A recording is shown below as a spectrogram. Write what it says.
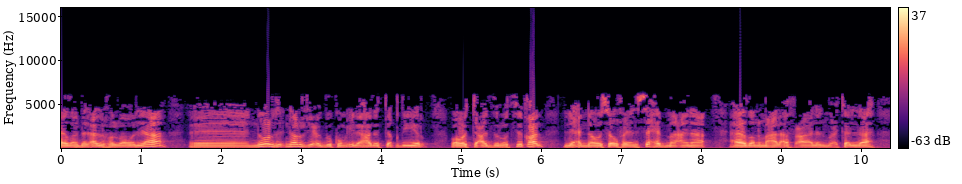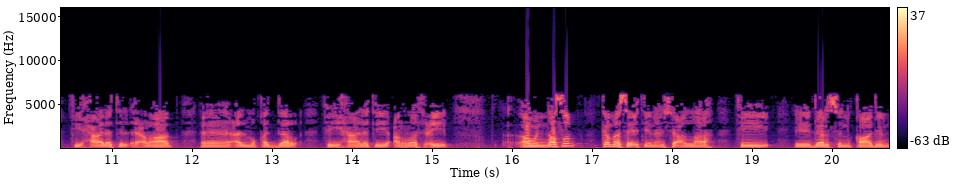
أيضا بالألف والواو والياء. نرجع بكم إلى هذا التقدير وهو التعذر والثقل لأنه سوف ينسحب معنا أيضا مع الأفعال المعتلة في حالة الإعراب المقدر في حالة الرفع أو النصب كما سيأتينا إن شاء الله في درس قادم.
